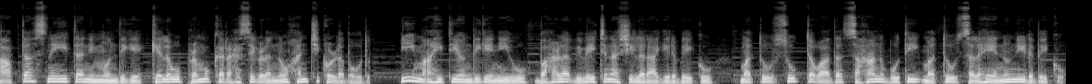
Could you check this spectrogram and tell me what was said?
ಆಪ್ತ ಸ್ನೇಹಿತ ನಿಮ್ಮೊಂದಿಗೆ ಕೆಲವು ಪ್ರಮುಖ ರಹಸ್ಯಗಳನ್ನು ಹಂಚಿಕೊಳ್ಳಬಹುದು. ಈ ಮಾಹಿತಿಯೊಂದಿಗೆ ನೀವು ಬಹಳ ವಿವೇಚನಾಶೀಲರಾಗಿರಬೇಕು ಮತ್ತು ಸೂಕ್ತವಾದ ಸಹಾನುಭೂತಿ ಮತ್ತು ಸಲಹೆಯನ್ನು ನೀಡಬೇಕು.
